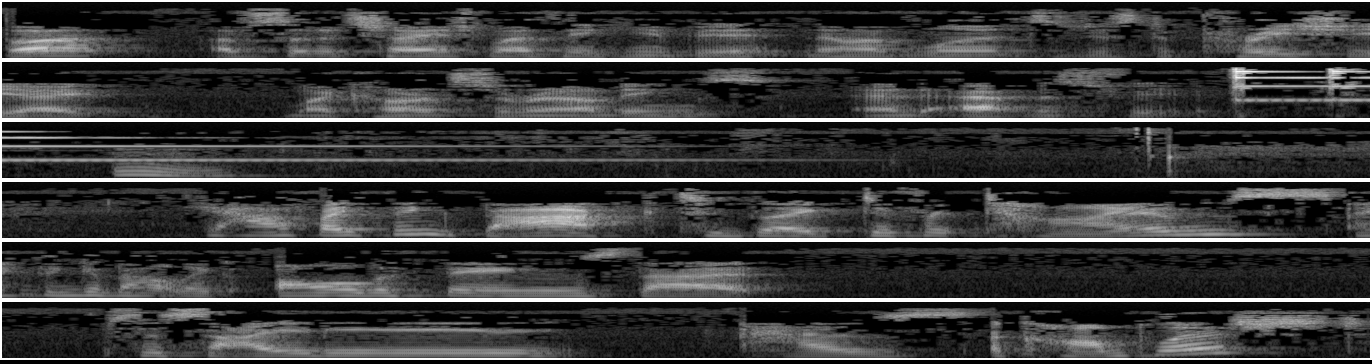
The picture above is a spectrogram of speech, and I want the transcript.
But I've sort of changed my thinking a bit. Now I've learned to just appreciate my current surroundings and atmosphere. Hmm. Yeah, if I think back to like different times, I think about like all the things that society has accomplished.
